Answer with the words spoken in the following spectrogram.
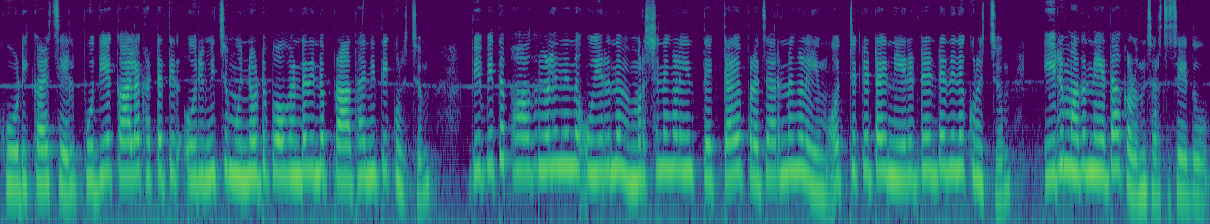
കൂടിക്കാഴ്ചയിൽ പുതിയ കാലഘട്ടത്തിൽ ഒരുമിച്ച് മുന്നോട്ട് പോകേണ്ടതിന്റെ പ്രാധാന്യത്തെക്കുറിച്ചും വിവിധ ഭാഗങ്ങളിൽ നിന്ന് ഉയരുന്ന വിമർശനങ്ങളെയും തെറ്റായ പ്രചാരണങ്ങളെയും ഒറ്റക്കെട്ടായി നേരിടേണ്ടതിനെക്കുറിച്ചും ഇരു മത നേതാക്കളും ചർച്ച ചെയ്തു.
